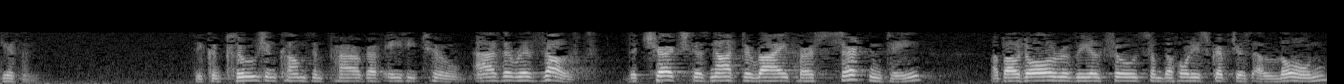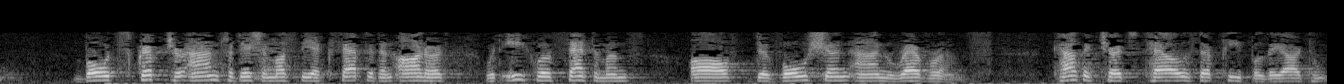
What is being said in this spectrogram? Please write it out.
given. The conclusion comes in paragraph 82. As a result, the church does not derive her certainty about all revealed truths from the Holy Scriptures alone. Both Scripture and tradition must be accepted and honored with equal sentiments of devotion and reverence. Catholic Church tells their people they are to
